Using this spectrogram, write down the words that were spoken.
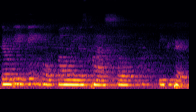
There will be a gate following this class, so be prepared.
